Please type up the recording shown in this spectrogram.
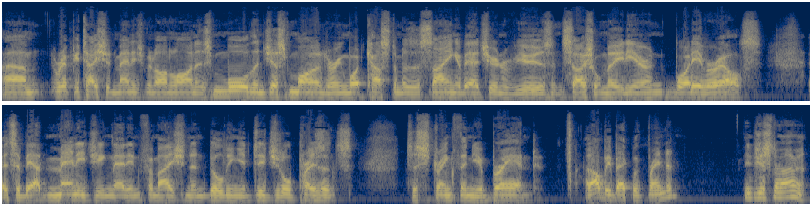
um, reputation management online is more than just monitoring what customers are saying about you in reviews and social media and whatever else. It's about managing that information and building your digital presence to strengthen your brand. And I'll be back with Brendan in just a moment.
